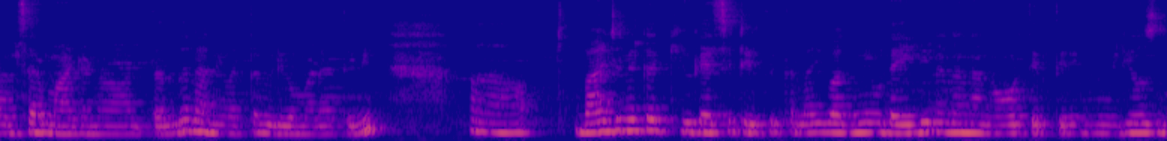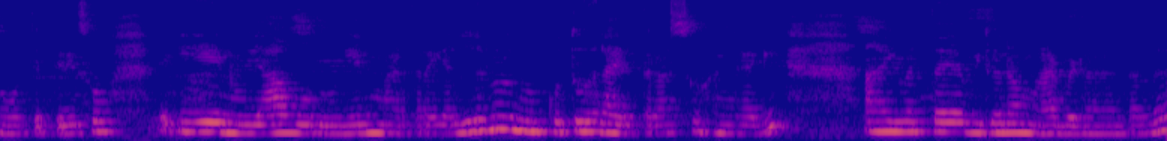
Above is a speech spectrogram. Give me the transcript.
ಆನ್ಸರ್ ಮಾಡೋಣ ಅಂತಂದು ನಾನು ಇವತ್ತು ವಿಡಿಯೋ ಮಾಡತ್ತೀನಿ. ಭಾಳ ಜನಕ್ಕೆ ಕ್ಯೂರಿಯಾಸಿಟಿ ಇರ್ತೈತಲ್ಲ ಇವಾಗ ನೀವು ಡೈಲಿ ನನ್ನನ್ನು ನೋಡ್ತಿರ್ತೀರಿ ನನ್ನ ವಿಡಿಯೋಸ್ ನೋಡ್ತಿರ್ತೀರಿ. ಸೊ ಏನು, ಯಾವ ಊರು, ಏನು ಮಾಡ್ತಾರೆ, ಎಲ್ಲನೂ ಕುತೂಹಲ ಇರ್ತಾರೆ ಸೊ ಹಾಗಾಗಿ ಇವತ್ತು ವಿಡಿಯೋನ ಮಾಡಿಬಿಡೋಣ ಅಂತಂದ್ರೆ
